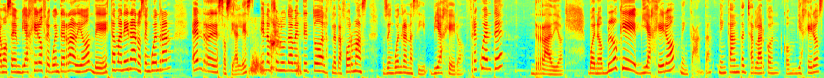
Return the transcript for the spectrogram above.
Estamos en Viajero Frecuente Radio. De esta manera nos encuentran en redes sociales. En absolutamente todas las plataformas nos encuentran así. Viajero Frecuente Radio. Bueno, bloque viajero, me encanta, me encanta charlar con, con, viajeros.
